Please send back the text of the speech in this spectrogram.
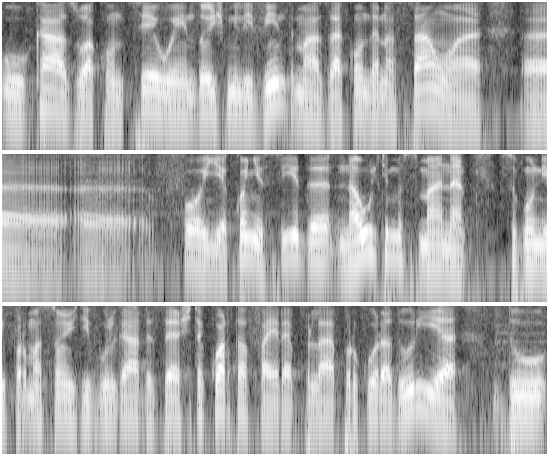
Uh, o caso aconteceu em 2020, mas a condenação uh, foi conhecida na última semana, segundo informações divulgadas esta quarta-feira pela Procuradoria do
